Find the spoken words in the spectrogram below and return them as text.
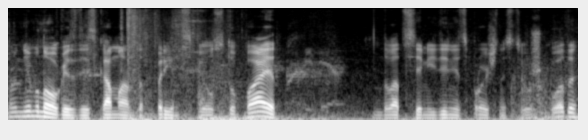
ну, немного здесь команда, в принципе, уступает. 27 единиц прочности у Шкоды.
